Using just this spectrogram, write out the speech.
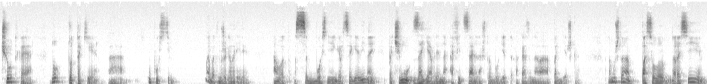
четкая. Ну, тут такие. А, упустим. Мы об этом уже говорили. А вот с Боснией и Герцеговиной почему заявлено официально, что будет оказана поддержка? Потому что посол России,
